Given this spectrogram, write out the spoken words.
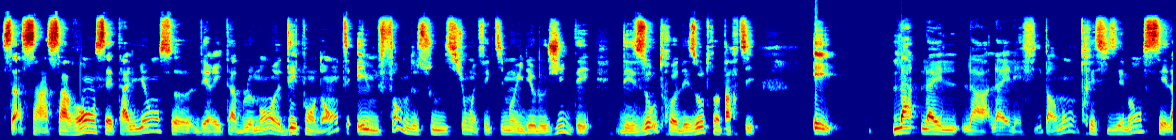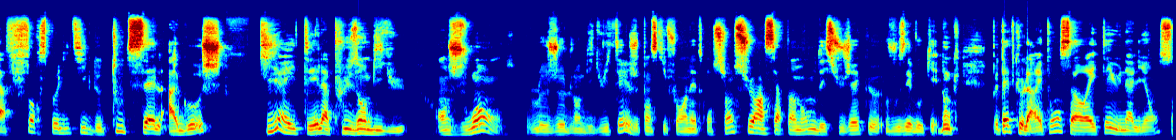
ça, ça, rend cette alliance euh, véritablement dépendante et une forme de soumission effectivement idéologique des, autres des autres partis. Et la, la LFI, pardon, précisément, c'est la force politique de toutes celles à gauche qui a été la plus ambiguë en jouant le jeu de l'ambiguïté, je pense qu'il faut en être conscient, sur un certain nombre des sujets que vous évoquez. Donc peut-être que la réponse, aurait été une alliance,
